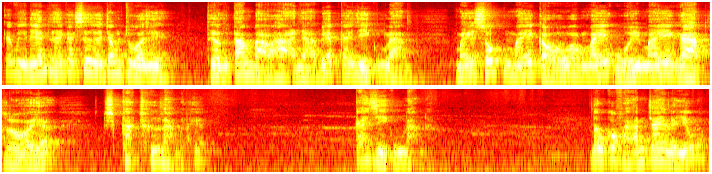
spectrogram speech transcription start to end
các vị đến thấy các sư ở trong chùa gì, thường tam bảo hạ nhà bếp cái gì cũng làm. Máy xúc, máy cẩu, máy ủi, máy gạt rồi á, các thứ làm được hết. Cái gì cũng làm được đâu có phải ăn chay là yếu đâu.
